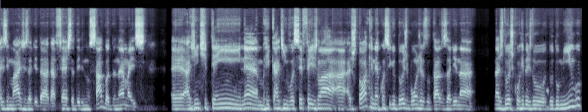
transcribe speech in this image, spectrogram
as imagens ali da, da festa dele no sábado, né, mas é, a gente tem, né, Ricardinho, você fez lá a, a Stock, né, conseguiu dois bons resultados ali na, nas duas corridas do, do domingo,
